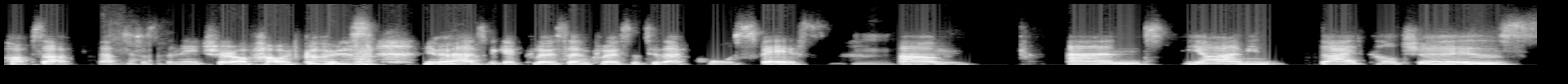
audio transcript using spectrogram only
pops up that's yeah. just the nature of how it goes you know yeah. as we get closer and closer to that core space mm. um, and yeah i mean diet culture is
